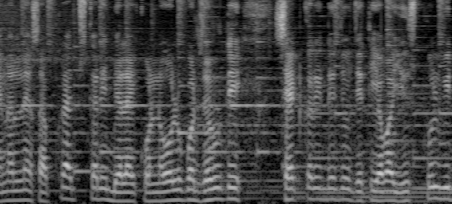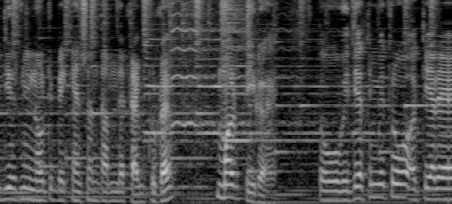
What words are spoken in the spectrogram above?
ચેનલને સબસ્ક્રાઇબ કરી, બેલ આઇકોનને ઓલ ઉપર જરૂરથી સેટ કરી દેજો, જેથી આવા યુઝફુલ વિડીયોઝની નોટિફિકેશન તમને ટાઈમ ટુ ટાઈમ મળતી રહે. તો વિદ્યાર્થી મિત્રો, અત્યારે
